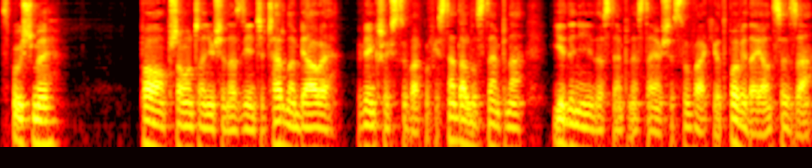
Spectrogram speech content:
Spójrzmy, po przełączeniu się na zdjęcie czarno-białe, większość suwaków jest nadal dostępna. Jedynie niedostępne stają się suwaki odpowiadające za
